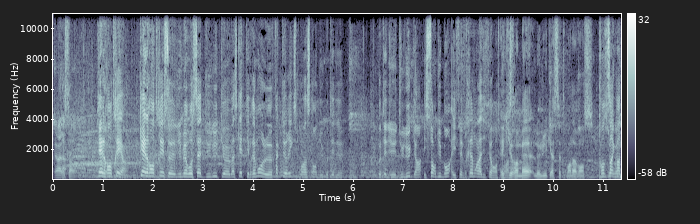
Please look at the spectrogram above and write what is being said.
Et voilà. Et ça va. Quelle rentrée, hein. Quelle rentrée ce numéro 7 du Luc euh, Basket qui est vraiment le facteur X pour l'instant du côté, de, côté du, du Luc. hein. Il sort du banc et il fait vraiment la différence. Et qui remet le Luc à 7 points d'avance. sur 35-28. Renan.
